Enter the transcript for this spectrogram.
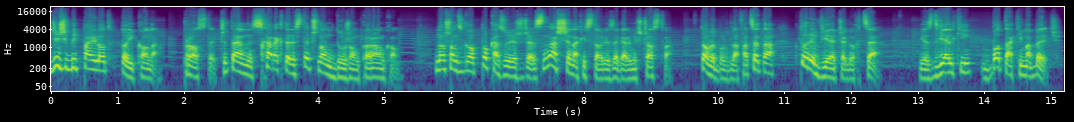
Dziś Big Pilot to ikona. Prosty, czytelny, z charakterystyczną dużą koronką. Nosząc go pokazujesz, że znasz się na historii zegarmistrzostwa. To wybór dla faceta, który wie czego chce. Jest wielki, bo taki ma być.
